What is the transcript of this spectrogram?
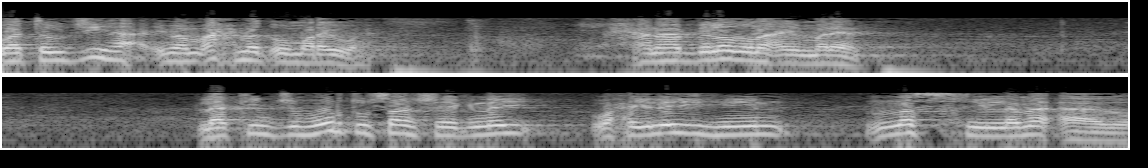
waa tawjiiha imaam axmed uu maray waay. Xanaabiladuna ay mareen. Laakiin jumhuurtu saan sheegnay waxay leeyihiin naskhi lama aado.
